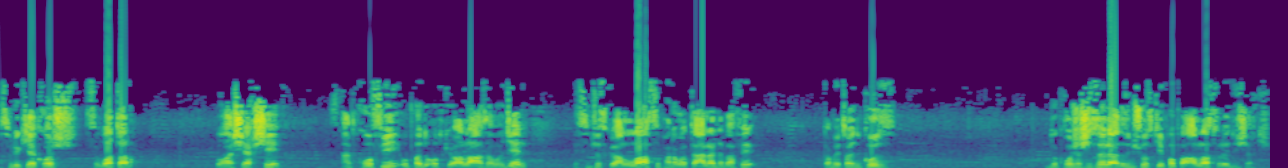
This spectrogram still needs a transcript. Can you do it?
celui qui accroche ce watar aura cherché un profit auprès de autre que Allah Azza wa Jal, et c'est chose que Allah subhanahu wa ta'ala n'a pas fait comme étant une cause. Donc rechercher cela dans une chose qui est propre à Allah, cela est du shirk.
